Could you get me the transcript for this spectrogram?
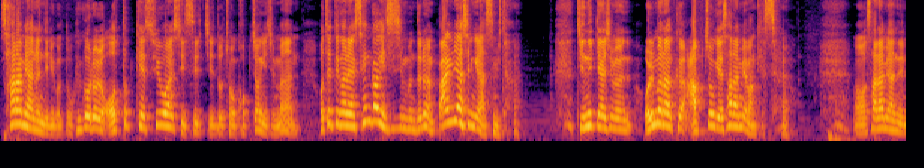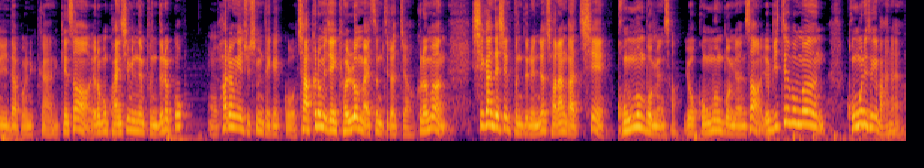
사람이 하는 일이고 또 그거를 어떻게 수요할 수 있을지도 좀 걱정이지만 어쨌든 간에 생각이 있으신 분들은 빨리 하시는 게 낫습니다. 뒤늦게 하시면 얼마나 그 앞쪽에 사람이 많겠어요. 어, 사람이 하는 일이다 보니까. 그래서 여러분 관심 있는 분들은 꼭 어, 활용해 주시면 되겠고. 자, 그러면 이제 결론 말씀드렸죠. 그러면 시간 되신 분들은요, 저랑 같이 공문 보면서, 요 공문 보면서, 요 밑에 보면 공문이 되게 많아요.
